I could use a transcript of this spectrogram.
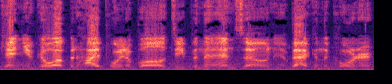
Can you go up and high point a ball deep in the end zone and back in the corner?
